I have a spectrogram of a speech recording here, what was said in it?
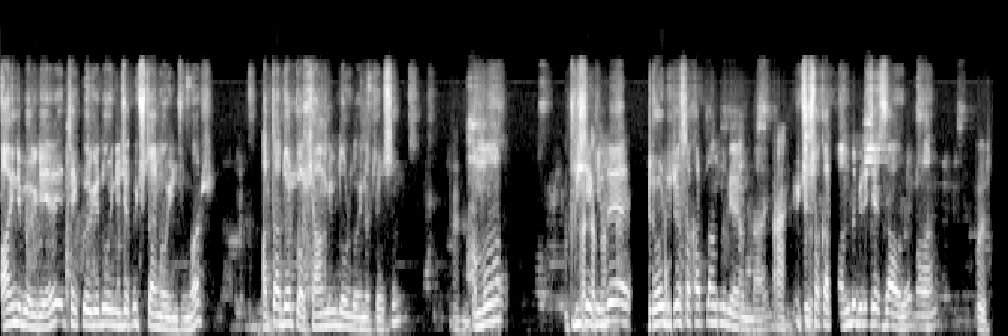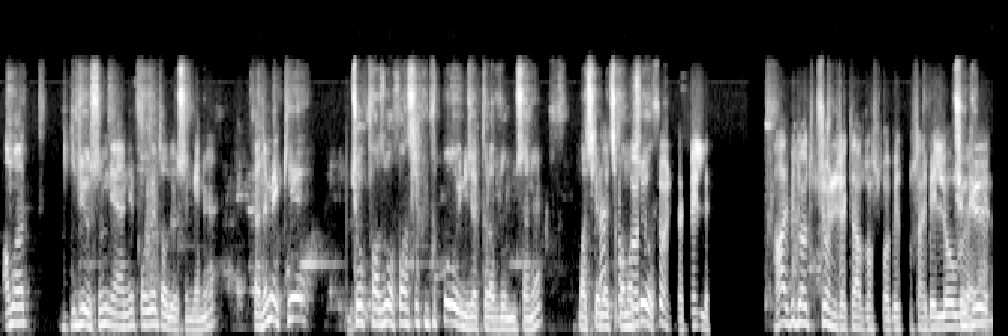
aynı bölgeye tek bölgede oynayacak 3 tane oyuncun var. Hatta 4 var. Kamil'i de orada oynatıyorsun. Hı hı. Ama Üç bir şekilde dördü de sakatlandı bir anda. Heh, Üçü buyur. sakatlandı, biri cezalı falan. Buyur. Ama gidiyorsun yani forvet alıyorsun gene. Ya demek ki çok fazla ofansif bir futbol oynayacak Trabzon bu sene. Başka bir açıklaması yok. 4-3 oynayacak belli. Harbi 4-3 oynayacak Trabzonspor bu sene belli oldu Çünkü yani.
